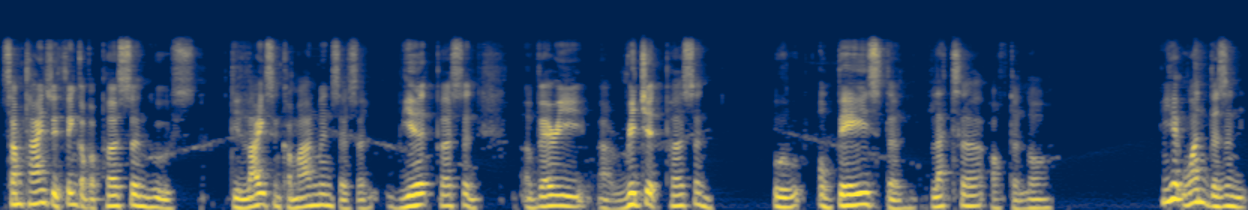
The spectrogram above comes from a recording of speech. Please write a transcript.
Sometimes we think of a person who delights in commandments as a weird person, a very uh, rigid person who obeys the letter of the law. Yet one doesn't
